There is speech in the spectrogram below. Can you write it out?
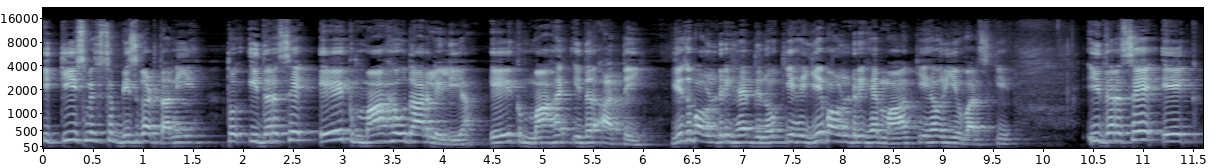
21 में से छब्बीस घटता नहीं है। तो इधर से एक माह उधार ले लिया, एक माह इधर आते ही। ये जो बाउंड्री है, दिनों की है, ये बाउंड्री है, माह की है और ये वर्ष की है। इधर से एक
